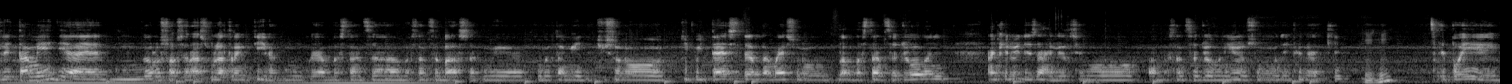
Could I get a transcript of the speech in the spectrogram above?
L'età media è, non lo so, sarà sulla trentina comunque, è abbastanza, abbastanza bassa come, come età media. Ci sono tipo i tester, da me sono abbastanza giovani, anche noi designer siamo abbastanza giovani, io sono uno dei più vecchi. Mm-hmm. E poi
